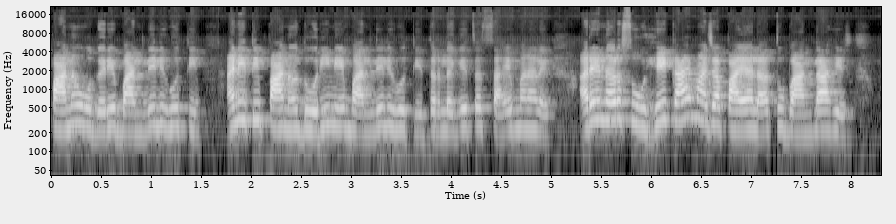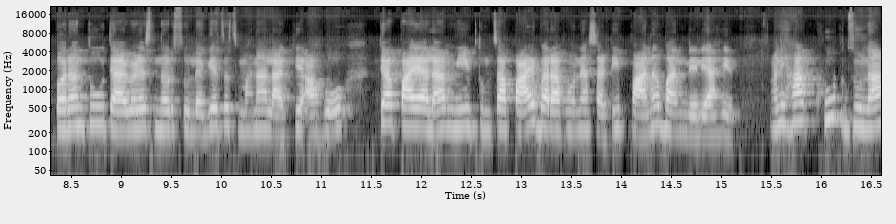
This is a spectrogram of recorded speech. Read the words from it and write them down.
पानं वगैरे बांधलेली होती आणि ती पानं दोरीने बांधलेली होती. तर लगेचच साहेब म्हणाले अरे नरसू हे काय माझ्या पायाला तू बांधला आहेस? परंतु त्यावेळेस नरसू लगेचच म्हणाला की अहो त्या पायाला मी तुमचा पाय बरा होण्यासाठी पानं बांधलेले आहेत. आणि हा खूप जुना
